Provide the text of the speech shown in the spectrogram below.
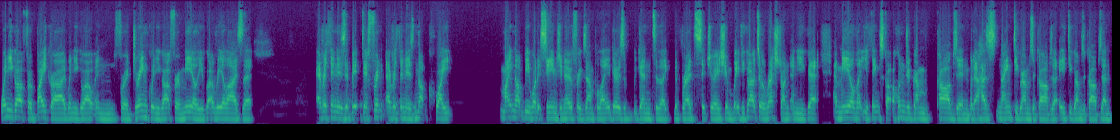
when you go out for a bike ride, when you go out and for a drink, when you go out for a meal, you've got to realize that everything is a bit different. Everything is not quite might not be what it seems, you know. For example, like it goes again to like the bread situation. But if you go out to a restaurant and you get a meal that you think's got 100 gram carbs in, but it has 90 grams of carbs or 80 grams of carbs, then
